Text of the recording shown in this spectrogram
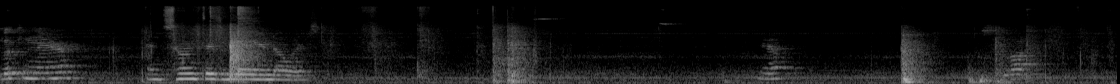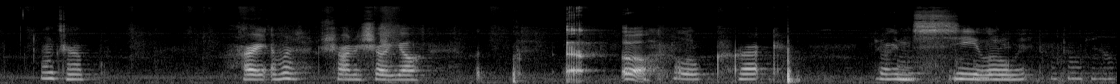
look in there, and if there's a million dollars. Yeah. It's a lot. I'm trying. Alright, I'm gonna try to show y'all. Oh, a little crack. So I can see a little bit. How come we can't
